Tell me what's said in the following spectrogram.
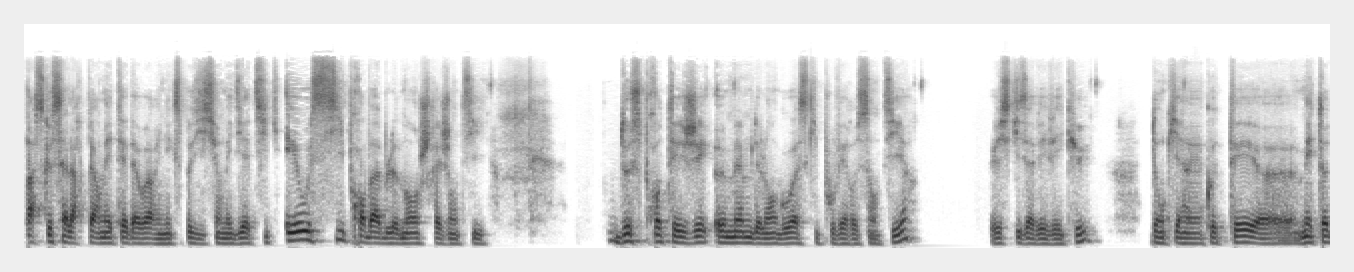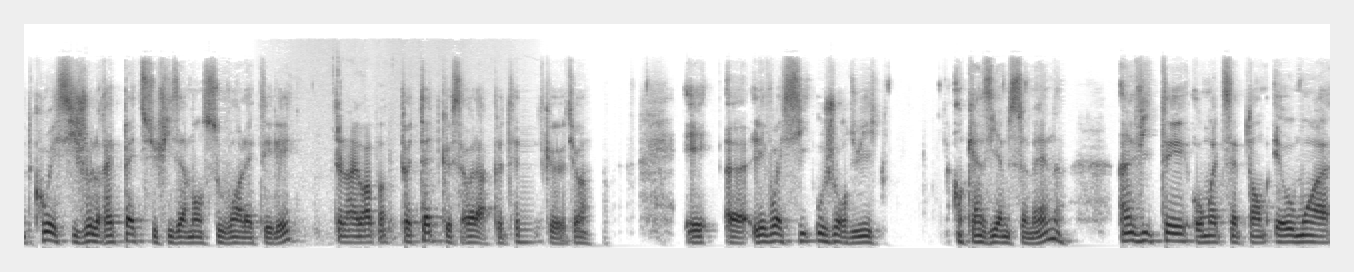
parce que ça leur permettait d'avoir une exposition médiatique et aussi probablement, je serais gentil, de se protéger eux-mêmes de l'angoisse qu'ils pouvaient ressentir, vu ce qu'ils avaient vécu. Donc il y a un côté euh, méthode co, et si je le répète suffisamment souvent à la télé, ça n'arrivera pas. Peut-être que ça, voilà, peut-être que tu vois. Et euh, les voici aujourd'hui en 15e semaine invités au mois de septembre et au mois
